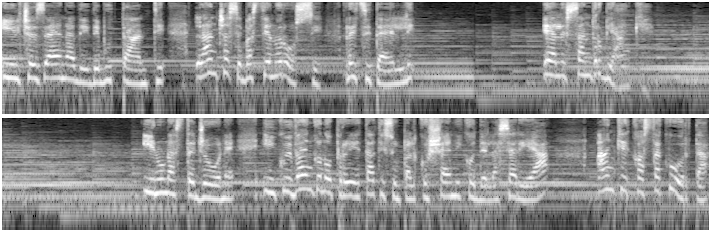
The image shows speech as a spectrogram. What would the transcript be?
Il Cesena dei debuttanti lancia Sebastiano Rossi, Rizzitelli e Alessandro Bianchi. In una stagione in cui vengono proiettati sul palcoscenico della Serie A anche Costa Curta,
